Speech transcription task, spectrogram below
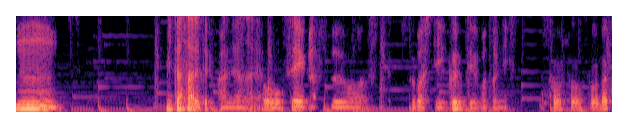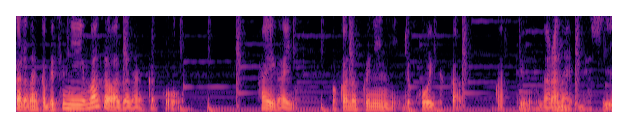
うん。満たされてる感じなんだね。そう生活をす過ごしていくっていうことに。そうそうそう。だからなんか別にわざわざなんかこう、海外、他の国に旅行行くかとかっていうのもならないですし、うん。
